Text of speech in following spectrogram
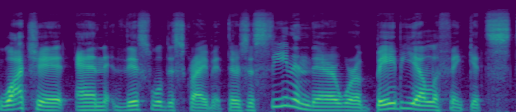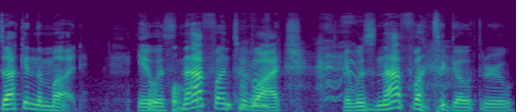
watch it and this will describe it. There's a scene in there where a baby elephant gets stuck in the mud. It was not fun to watch. It was not fun to go through.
